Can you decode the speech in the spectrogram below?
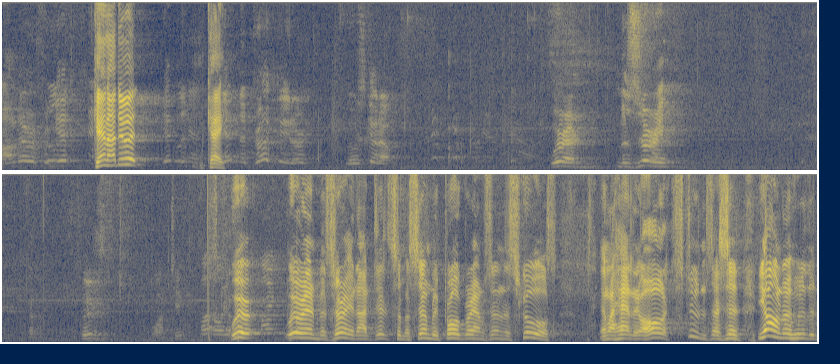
I'll never forget. Can I do it? Okay. Getting a drug dealer was gonna. We're in Missouri. We're, we're, we're in Missouri, and I did some assembly programs in the schools. And I had all the students, I said, Y'all know who the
